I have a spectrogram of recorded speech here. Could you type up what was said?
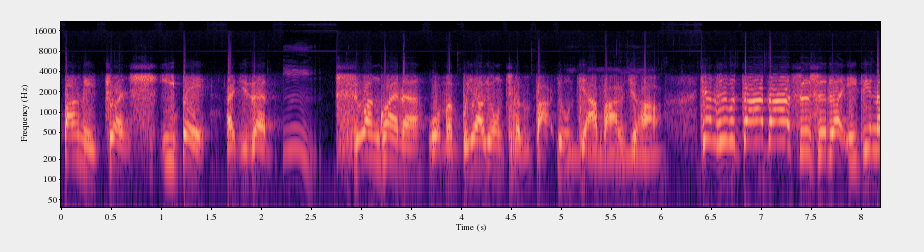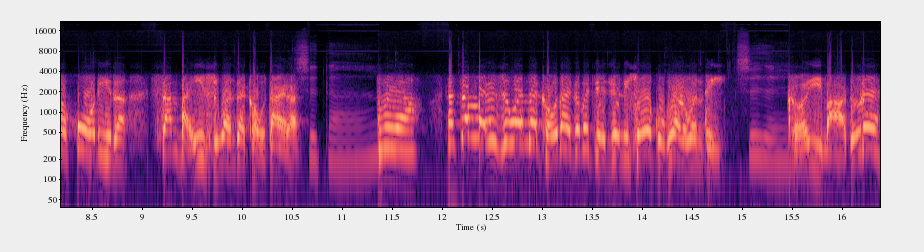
帮你赚十一倍。来，吉正，嗯，十万块呢，我们不要用乘法，用加法了就好。这样是不是扎扎实实的已经呢获利了三百一十万在口袋了？是的，对呀、那三百一十万在口袋，可不可以解决你所有股票的问题？是，可以嘛，对不对？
